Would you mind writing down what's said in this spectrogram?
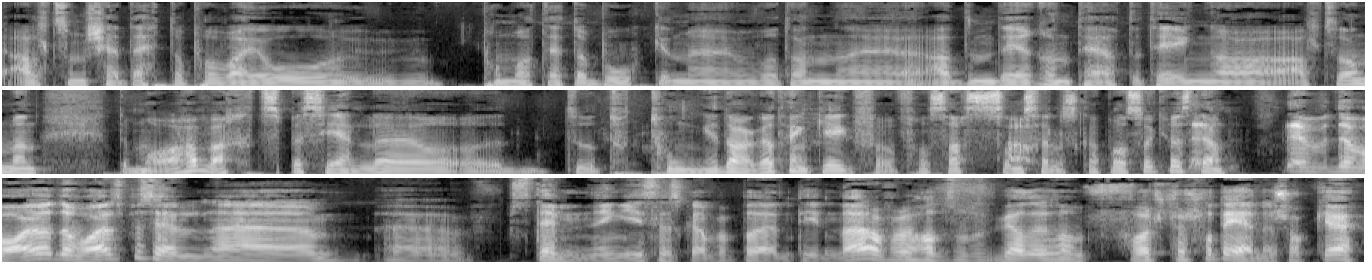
alt som skjedde etterpå, var jo på en måte etter boken med hvordan eh, Adam Deer håndterte ting og alt sånn. Men det må ha vært spesielle og tunge dager, tenker jeg, for, for SAS som ja. selskap også, Christian. Det, det, det, var jo det var en spesiell eh, eh stemning i selskapet på den tiden der. For vi hadde, vi hadde sånn, først fått enersjokket,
